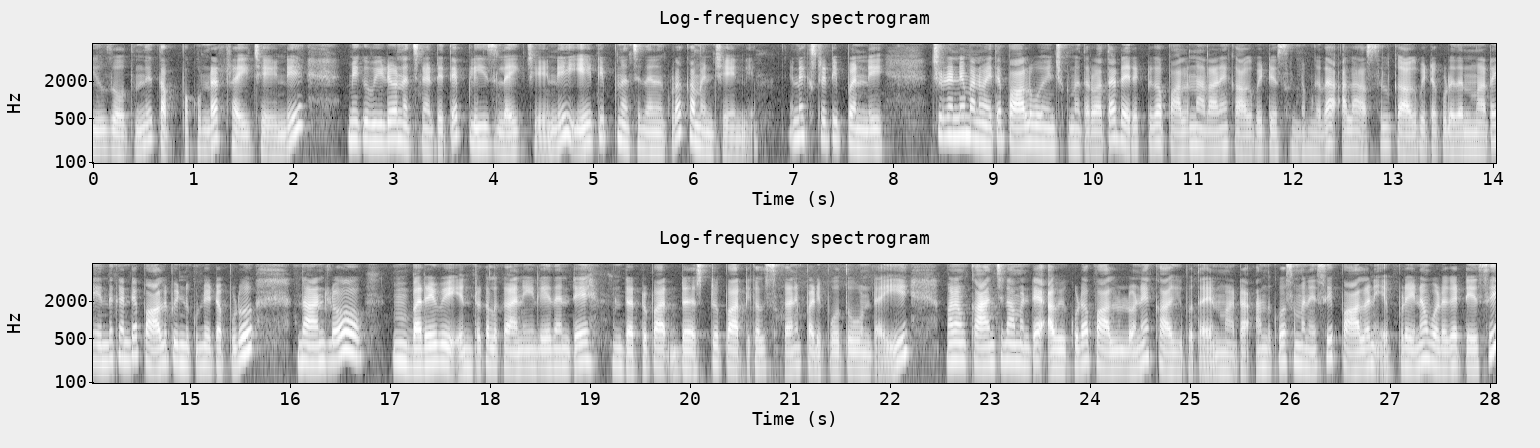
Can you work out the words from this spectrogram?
యూజ్ అవుతుంది. తప్పకుండా ట్రై చేయండి. మీకు వీడియో నచ్చినట్టయితే ప్లీజ్ లైక్ చేయండి. ఏ టిప్ నచ్చిందని కూడా కమెంట్ చేయండి. నెక్స్ట్ టిప్ అండి. చూడండి మనమైతే పాలు పోయించుకున్న తర్వాత డైరెక్ట్గా పాలను అలానే కాగబెట్టేస్తుంటాం కదా. అలా అస్సలు కాగబెట్టకూడదనమాట ఎందుకంటే పాలు పిండుకునేటప్పుడు దాంట్లో బరేవి ఎంట్రుకలు కానీ లేదంటే డట్టు పా డస్ట్ పార్టికల్స్ కానీ పడిపోతూ ఉంటాయి. మనం కాంచినామంటే అవి కూడా పాలల్లోనే కాగిపోతాయి అన్నమాట అందుకోసం అనేసి పాలను ఎప్పుడైనా వడగట్టేసి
